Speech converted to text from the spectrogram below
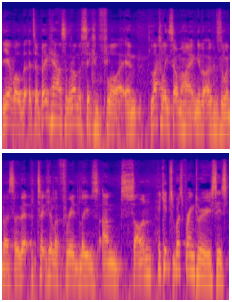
yeah, well, it's a big house and they're on the second floor, and luckily Salma Hayek never opens the window, so that particular thread leaves unsewn. He keeps whispering to her. He says,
